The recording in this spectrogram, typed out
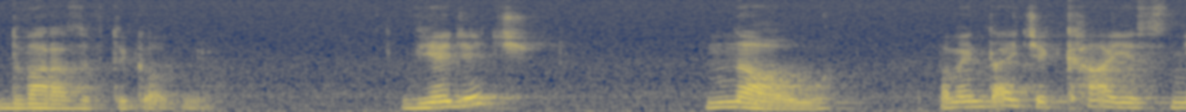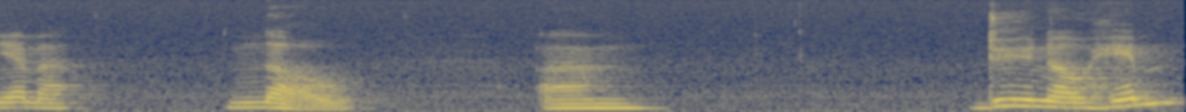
dwa razy w tygodniu. Wiedzieć? No. Pamiętajcie, K jest nieme. No. Um, do you know him?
